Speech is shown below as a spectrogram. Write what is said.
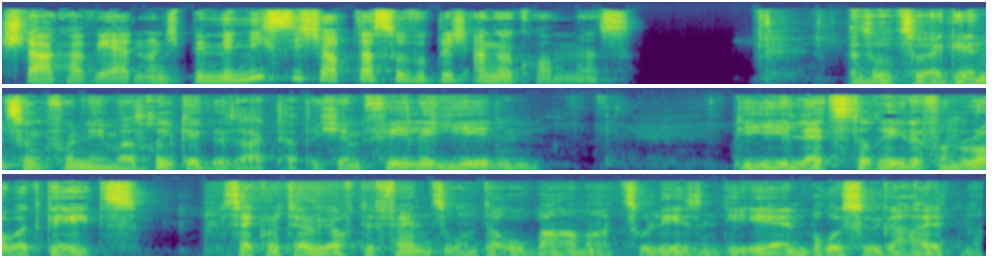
stärker werden. Und ich bin mir nicht sicher, ob das so wirklich angekommen ist. Also zur Ergänzung von dem, was Rike gesagt hat. Ich empfehle jeden, die letzte Rede von Robert Gates, Secretary of Defense unter Obama, zu lesen, die er in Brüssel gehalten hat.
